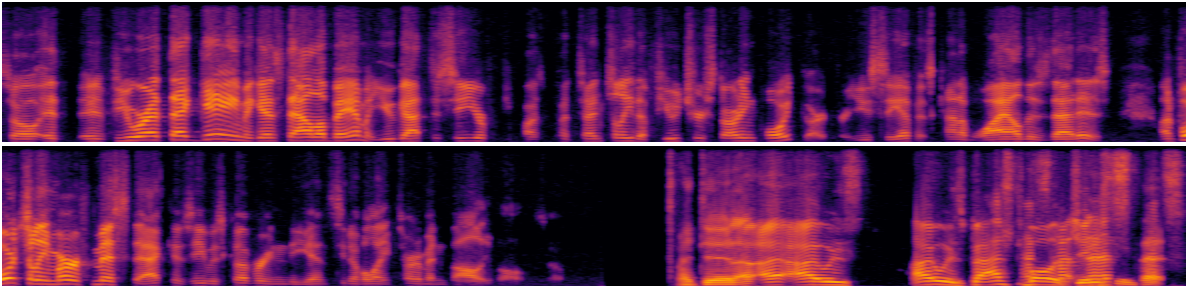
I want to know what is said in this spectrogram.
So it, if you were at that game against Alabama, you got to see your potentially the future starting point guard for UCF. As kind of wild as that is. Unfortunately, Murph missed that because he was covering the NCAA tournament in volleyball. So I did. I, I was I was basketball that's not, adjacent. That's,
